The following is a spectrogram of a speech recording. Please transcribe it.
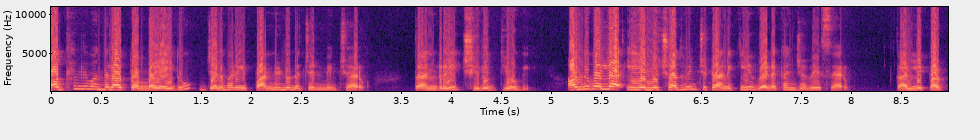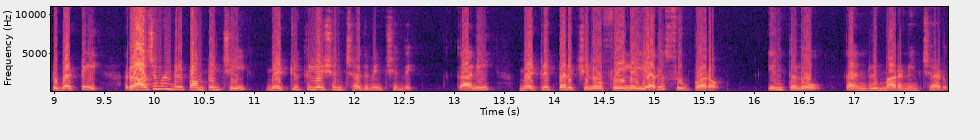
పద్దెనిమిది వందల తొంభై ఐదు జనవరి పన్నెండున జన్మించారు. తండ్రి చిరుద్యోగి. అందువల్ల ఈయన్ను చదివించటానికి వెనకంజ వేశారు. తల్లి పట్టుబట్టి రాజమండ్రి పంపించి మెట్రికులేషన్ చదివించింది. కానీ మెట్రిక్ పరీక్షలో ఫెయిల్ అయ్యారు సుబ్బారావు. ఇంతలో తండ్రి మరణించాడు.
